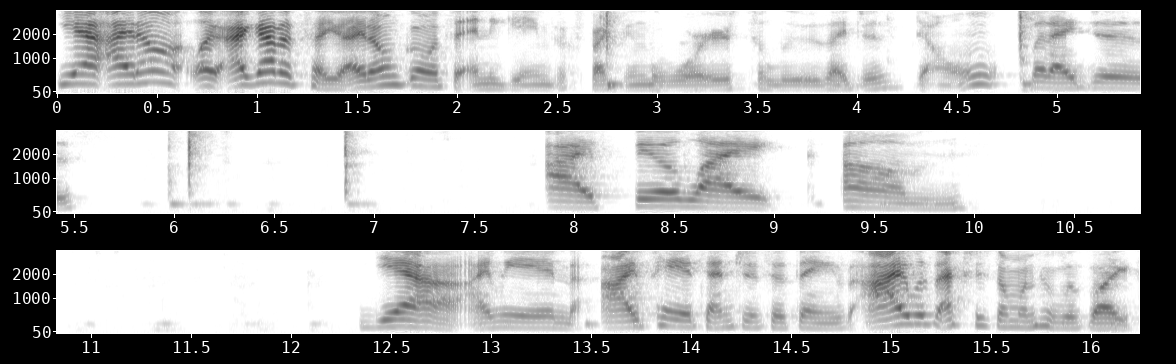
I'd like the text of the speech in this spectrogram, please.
yeah, I don't like I gotta tell you, I don't go into any games expecting the Warriors to lose. I just don't. But I just I feel like um yeah, I mean, I pay attention to things. I was actually someone who was like,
